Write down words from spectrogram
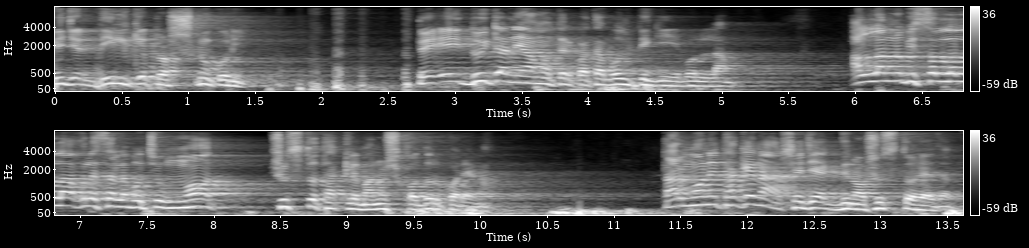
নিজের দিলকে প্রশ্ন করি। তো এই দুইটা নিয়ামতের কথা বলতে গিয়ে বললাম, আল্লাহ নবী সাল্লাহ সাল্লাম বলছে, উম্মত, সুস্থ থাকলে মানুষ কদর করে না। তার মনে থাকে না, সে যে একদিন অসুস্থ হয়ে যাবে,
